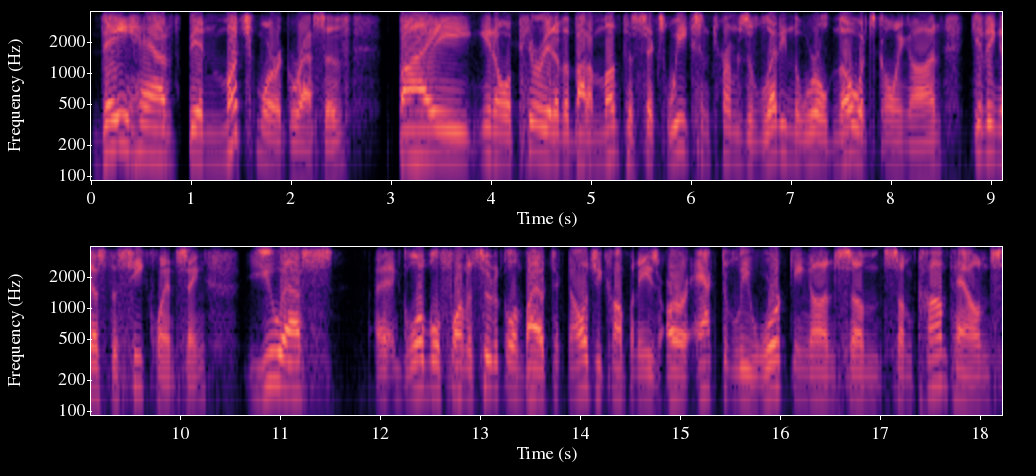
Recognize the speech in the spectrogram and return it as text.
they have been much more aggressive by you know a period of about a month to six weeks in terms of letting the world know what's going on, giving us the sequencing. U.S. Uh, global pharmaceutical and biotechnology companies are actively working on some some compounds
